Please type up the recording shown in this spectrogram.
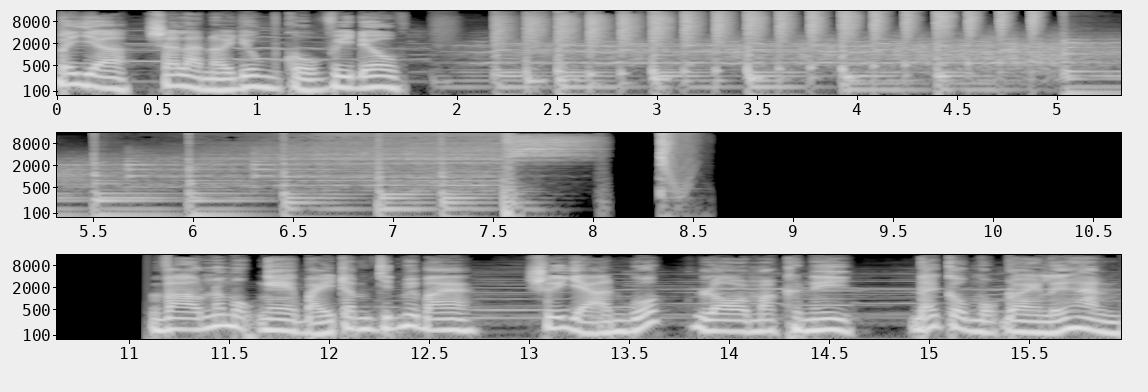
Bây giờ sẽ là nội dung của video. Vào năm 1793, sứ giả Anh Quốc Lord Marconi đã cùng một đoàn lữ hành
